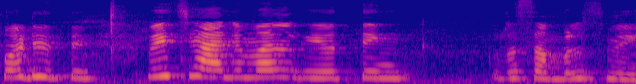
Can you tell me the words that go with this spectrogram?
what do you think? Which animal you think resembles me?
